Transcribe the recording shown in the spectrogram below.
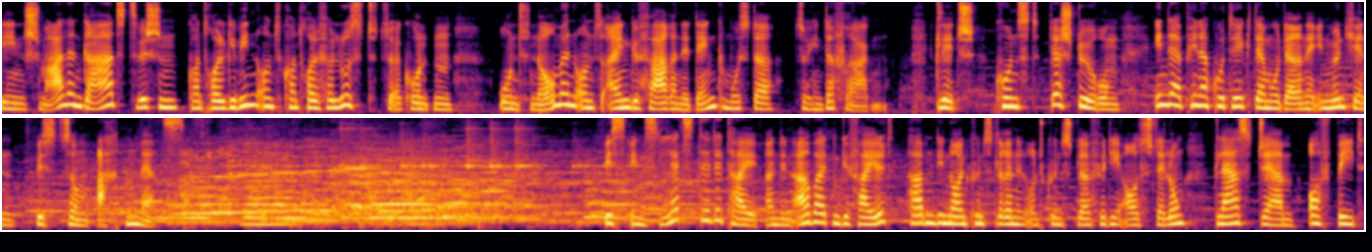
den schmalen Grad zwischen Kontrollgewinn und Kontrollverlust zu erkunden und Normen und eingefahrene Denkmuster zu hinterfragen. Glitch, Kunst der Störung, in der Pinakothek der Moderne in München bis zum 8. März. Bis ins letzte Detail an den Arbeiten gefeilt haben die neun Künstlerinnen und Künstler für die Ausstellung Glass Jam Offbeat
